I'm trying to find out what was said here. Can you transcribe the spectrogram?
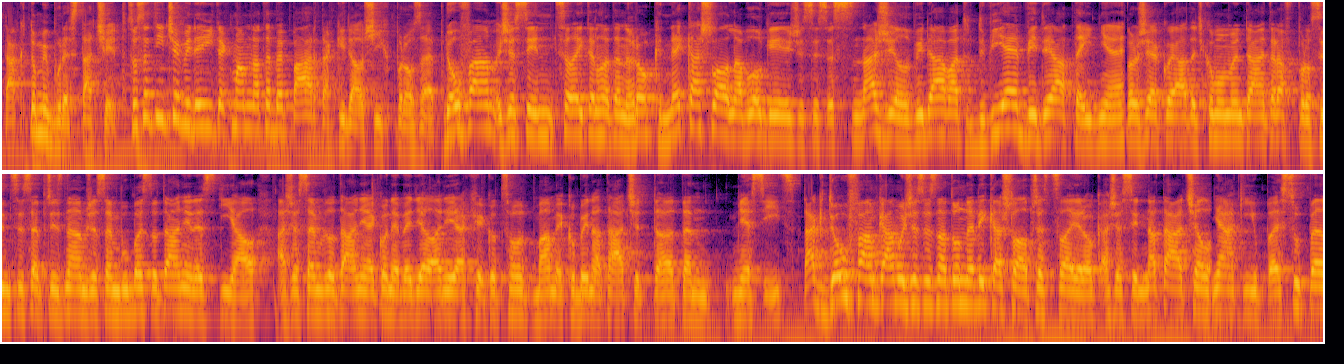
tak to mi bude stačit. Co se týče videí, tak mám na tebe pár taky dalších prozeb. Doufám, že si celý tenhle ten rok nekašlal na vlogy, že si se snažil vydávat dvě videa týdně, protože jako já teďko momentálně teda v prosinci se přiznám, že jsem vůbec totálně nestíhal a že jsem totálně jako nevěděl ani jak jako co mám jakoby natáčet eh, ten měsíc. Tak doufám, kámo, že jsi na to nevykašlal přes celý rok a že si natáčel nějaký úplně super,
